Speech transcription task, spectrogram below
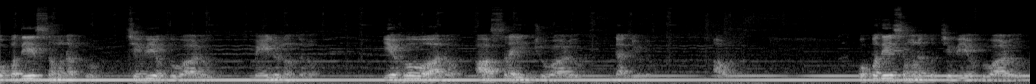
ఉపదేశమునకు చెవియొగ్గువాడు మేలునందును. యహోవాను ఆశ్రయించువాడు ధన్యుడు. అవును. ఉపదేశమునకు చెవియొగ్గువాడు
